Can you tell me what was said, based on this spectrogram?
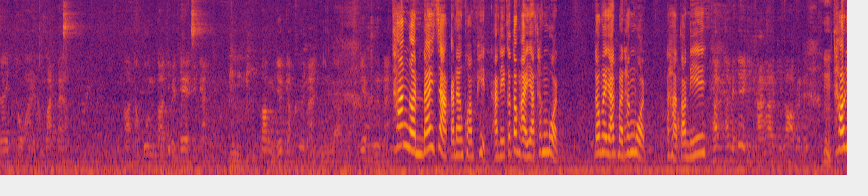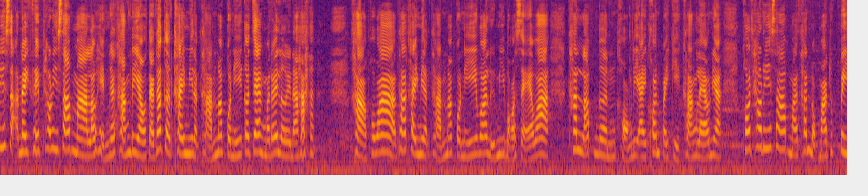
ได้ถวายทางวัดแบบตอนทำบุญตอนที่ไปเทศน์อย่างเงี้ยต้องยึดกลับคืนไหมเรียกคืนไหมถ้าเงินได้จากการกระทำความผิด อันนี้ก็ต้องอายัดทั้งหมด ต้องอายัดมาทั้งหมดอ่าตอนนี้ท่านท่านไปเทศน์กี่ครั้งแล้วกี่รอบแล้วเนี่ยเท่าที่ทราบในคลิปเท่าที่ทราบมาเราเห็นแค่ครั้งเดียว แต่ถ้าเกิดใครมีหลักฐานมากกว่านี้ก็แจ้งมาได้เลยนะคะ ค่ะ เพราะว่าถ้าใครมีหลักฐานมากกว่านี้ว่า หรือมีเบาะแสว่าท่านรับเงินของดีไอคอนไปกี่ครั้งแล้วเนี่ยเพราะเท่าที่ทราบมาท่านบอกมาทุกปี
